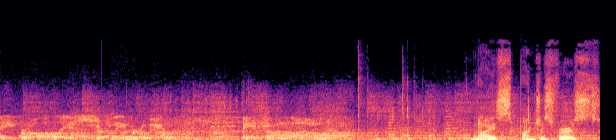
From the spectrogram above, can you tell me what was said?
A brawl is surely brewing. It's on. Nice. Punches first.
